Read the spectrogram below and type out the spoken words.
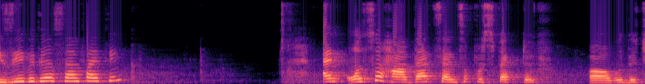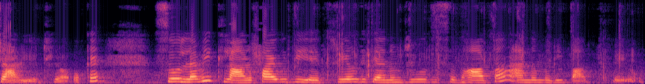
easy with yourself, I think, and also have that sense of perspective uh, with the chariot here okay? So let me clarify with the ethereal the ten of jewels the siddhartha and the middle path for you.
